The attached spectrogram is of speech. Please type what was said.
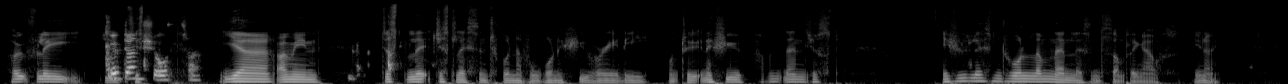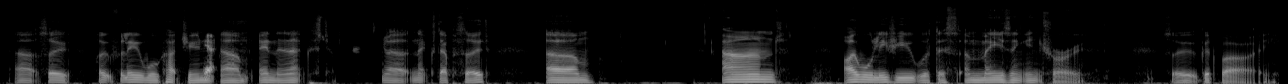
hopefully, We've done just- shorter. yeah, I mean, just li- just listen to another one if you really want to, and if you haven't, then just if you've listened to all of them, then listen to something else. You know. Uh, so hopefully we'll catch you Yeah. um in the next uh next episode, um, and I will leave you with this amazing intro. So goodbye.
